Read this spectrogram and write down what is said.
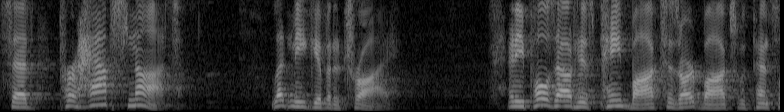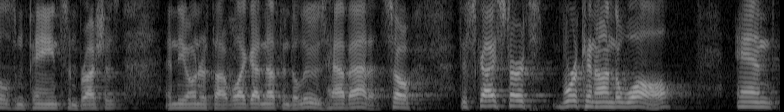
said, Perhaps not. Let me give it a try. And he pulls out his paint box, his art box with pencils and paints and brushes. And the owner thought, Well, I got nothing to lose. Have at it. So this guy starts working on the wall. And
